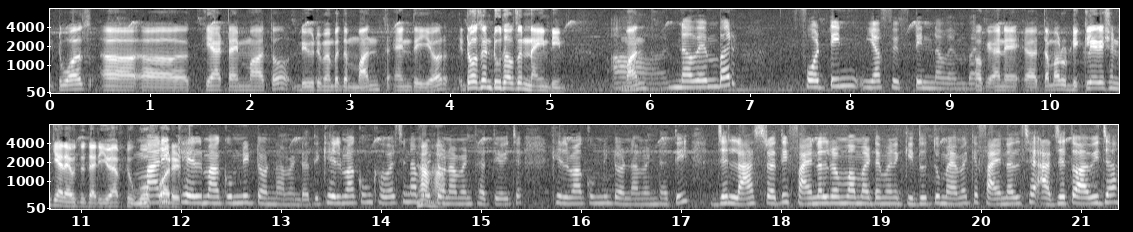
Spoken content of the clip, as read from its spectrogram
it was કયા ટાઈમમાં હતો do you remember the month and the year it was in two thousand nineteen month November Fourteen યા ફિફ્ટીન નવેમ્બર ઓકે અને તમારું ડિક્લેરેશન ક્યારે આવ્યું હતું you have to go for ખેલ મહાકુંભની ટુર્નામેન્ટ હતી. ખેલ મહાકુંભ ખબર છે ને આપણે ટુર્નામેન્ટ થતી હોય છે? ખેલ મહાકુંભની ટુર્નામેન્ટ હતી જે લાસ્ટ હતી ફાઇનલ રમવા માટે મને કીધું હતું મેમે કે ફાઇનલ છે આજે તો આવી જા.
